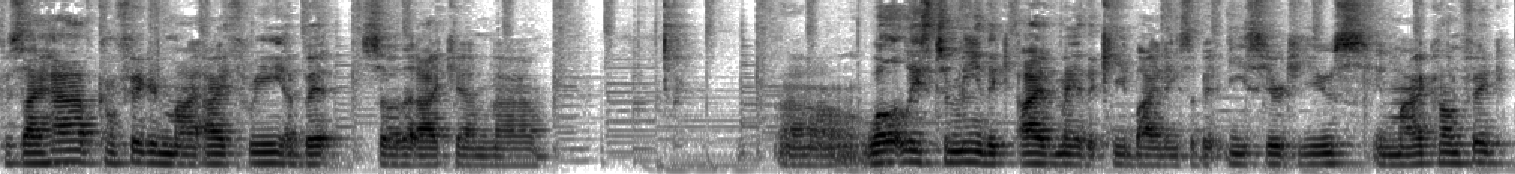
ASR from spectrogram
because I have configured my i3 a bit so that I can, uh, uh, well at least to me the, I've made the key bindings a bit easier to use in my config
